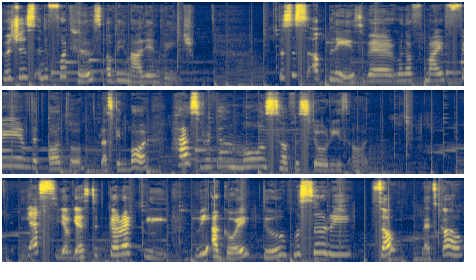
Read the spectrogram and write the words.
which is in the foothills of the Himalayan range. This is a place where one of my favorite author, Ruskin Bond, has written most of his stories on. Yes, you have guessed it correctly. We are going to Mussoorie. So, let's go.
